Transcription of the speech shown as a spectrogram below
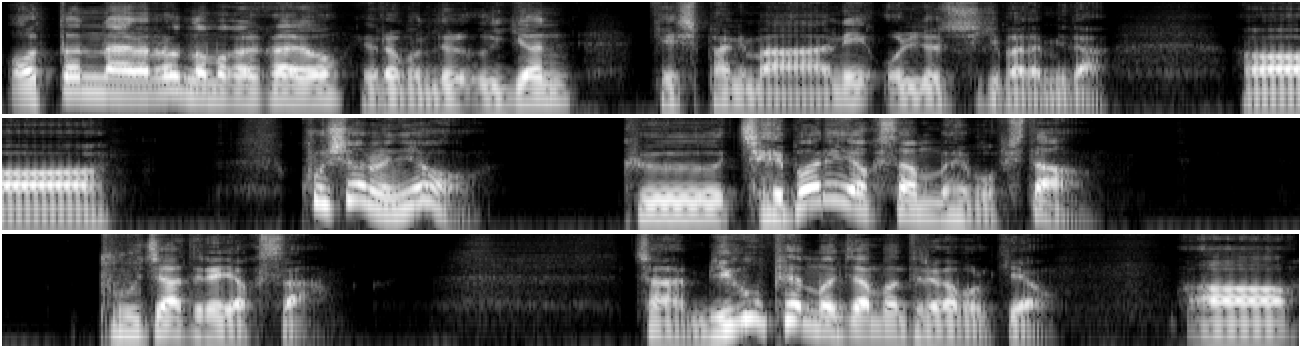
어떤 나라로 넘어갈까요? 여러분들 의견 게시판에 많이 올려주시기 바랍니다. 어, 쿠션은요, 그 재벌의 역사 한번 해봅시다. 부자들의 역사. 자, 미국 편 먼저 한번 들어가 볼게요. 어,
